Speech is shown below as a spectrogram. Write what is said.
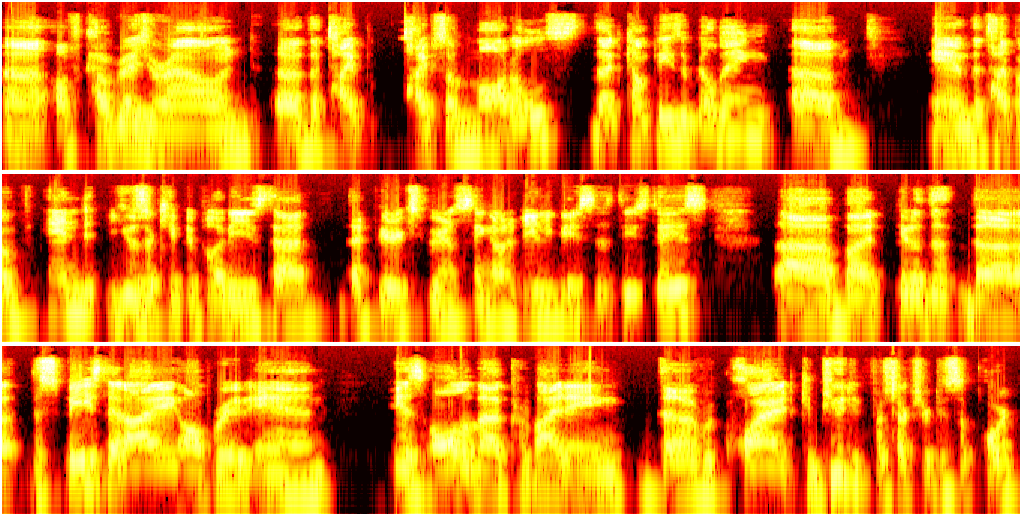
uh, of coverage around uh, the type types of models that companies are building um, and the type of end user capabilities that that we're experiencing on a daily basis these days. Uh, but you know the, the the space that I operate in is all about providing the required compute infrastructure to support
